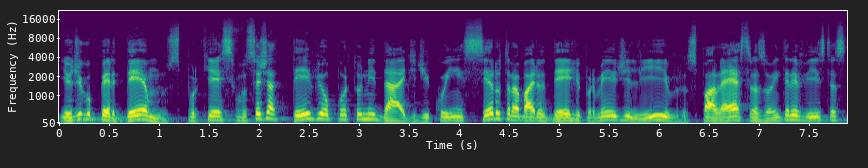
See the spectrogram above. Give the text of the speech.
E eu digo perdemos porque se você já teve a oportunidade de conhecer o trabalho dele por meio de livros, palestras ou entrevistas,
